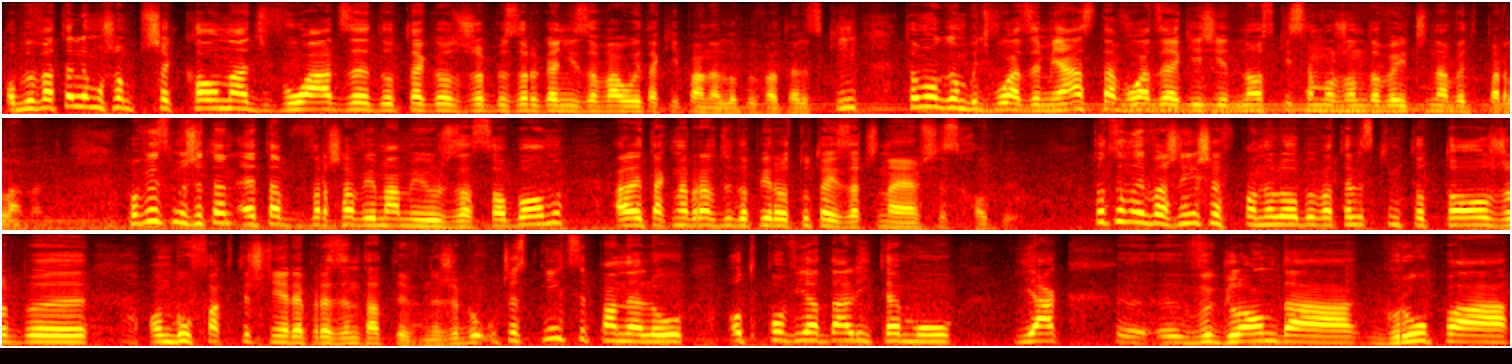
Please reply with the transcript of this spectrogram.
Obywatele muszą przekonać władze do tego, żeby zorganizowały taki panel obywatelski. To mogą być władze miasta, władze jakiejś jednostki samorządowej, czy nawet parlament. Powiedzmy, że ten etap w Warszawie mamy już za sobą, ale tak naprawdę dopiero tutaj zaczynają się schody. To, co najważniejsze w panelu obywatelskim, to to, żeby on był faktycznie reprezentatywny, żeby uczestnicy panelu odpowiadali temu, jak e, wygląda grupa,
